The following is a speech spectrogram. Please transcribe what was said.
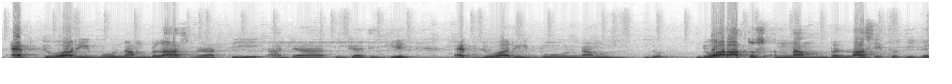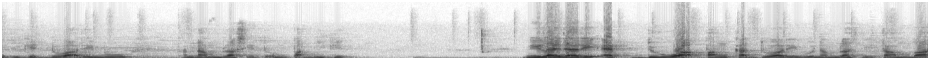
F 2016 berarti ada 3 digit. F 2006 216 itu 3 digit. 2016 itu 4 digit. Nilai dari F2 pangkat 2016 ditambah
